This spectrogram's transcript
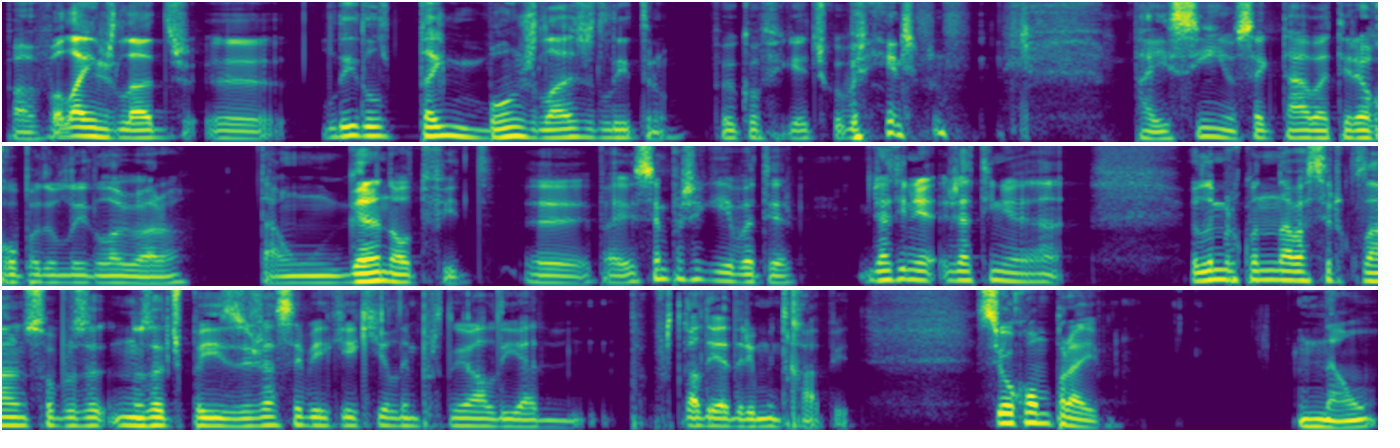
Pá, falar em gelados, uh, Lidl tem bons gelados de litro. Foi o que eu fiquei a descobrir. pá, e sim, eu sei que está a bater a roupa do Lidl agora. Está um grande outfit. Uh, pá, eu sempre achei que ia bater. Já tinha, já tinha. Eu lembro quando andava a circular sobre os, nos outros países, eu já sabia que aquilo em Portugal ia, Portugal ia aderir muito rápido. Se eu comprei, não.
